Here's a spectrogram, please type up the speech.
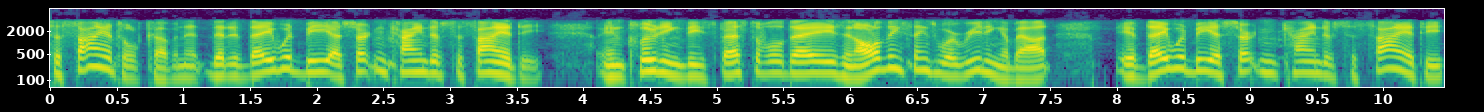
societal covenant that if they would be a certain kind of society, including these festival days and all of these things we're reading about, if they would be a certain kind of society,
